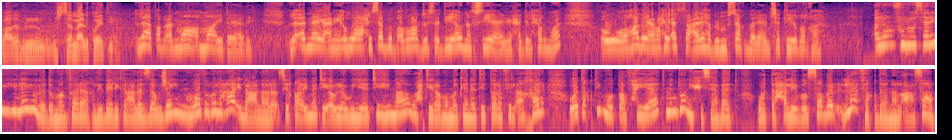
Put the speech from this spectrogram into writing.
بهذا بالمجتمع الكويتي. لا طبعا ما ما إيده يعني لأنه يعني هو راح يسبب أضرار جسدية ونفسية يعني حق الحرمة وهذا يعني راح يأثر عليها بالمستقبل يعني بشكل يضرها. العنف الأسري لا يولد من فراغ لذلك على الزوجين وضع العائلة على رأس قائمة أولوياتهما واحترام مكانة الطرف الآخر وتقديم التضحيات من دون حسابات والتحلي بالصبر لا فقدان الأعصاب.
